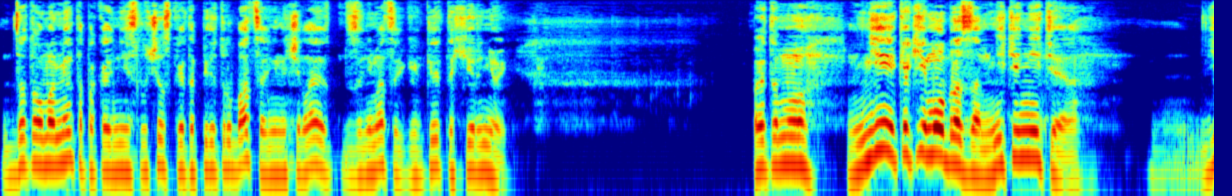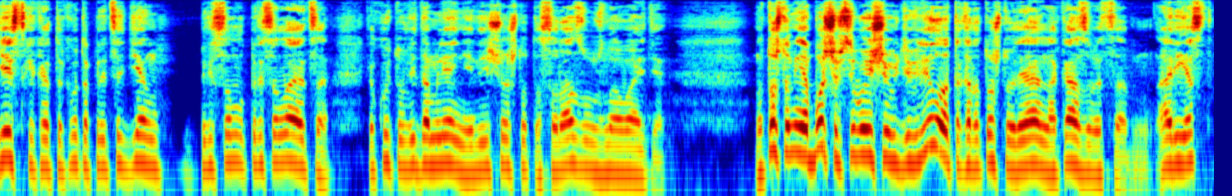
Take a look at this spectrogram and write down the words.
До того момента, пока не случилась какая-то перетрубация, они начинают заниматься конкретно херней. Поэтому никаким образом не тяните. Есть какой-то какой прецедент, присыл, присылается какое-то уведомление или еще что-то, сразу узнавайте. Но то, что меня больше всего еще удивило, это когда то, что реально оказывается арест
